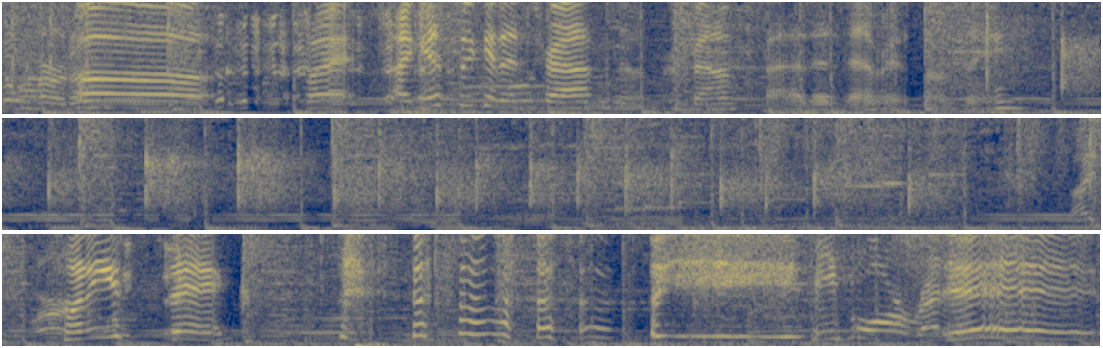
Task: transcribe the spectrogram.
Don't hurt him. Oh, but I guess we could have trapped him or bounce padded him or something. 26. People are ready. Shit.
